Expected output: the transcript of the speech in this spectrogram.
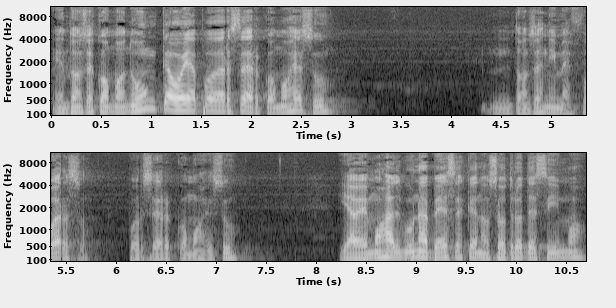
entonces, como nunca voy a poder ser como Jesús, entonces ni me esfuerzo por ser como Jesús. Y habemos algunas veces que nosotros decimos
